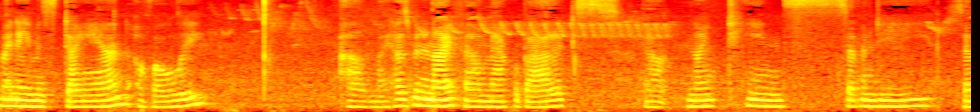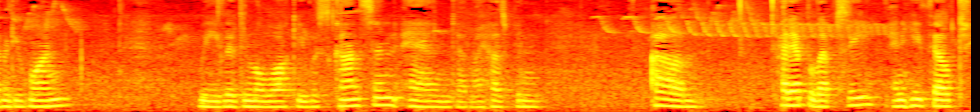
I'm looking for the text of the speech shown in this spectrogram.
My name is Diane Avoli. Uh, my husband and I found macrobiotics about 1970, 71. We lived in Milwaukee, Wisconsin, and uh, my husband um, had epilepsy, and he felt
